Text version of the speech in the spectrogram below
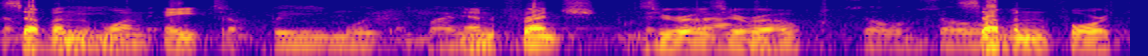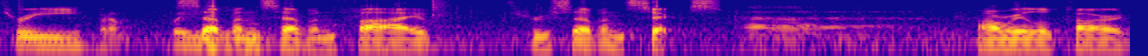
718, and French 00743 775 through 76. Henri Locard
